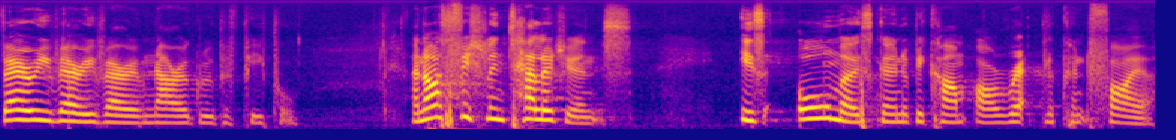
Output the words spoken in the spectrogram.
very, very, very narrow group of people. And artificial intelligence is almost going to become our replicant fire.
